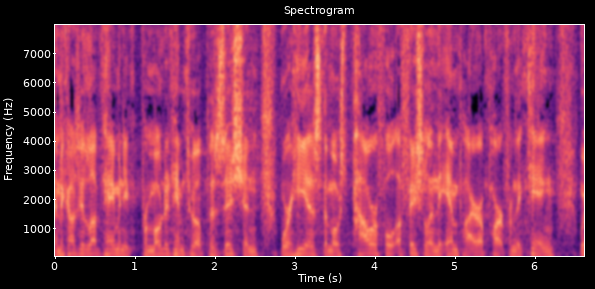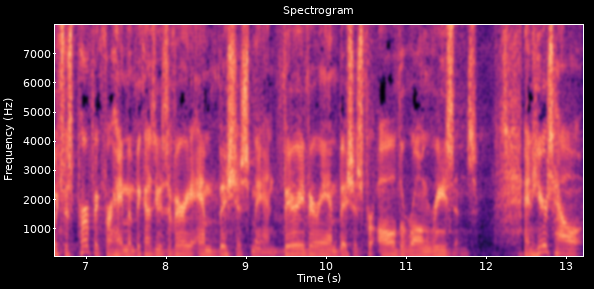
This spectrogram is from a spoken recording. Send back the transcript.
And because he loved Haman, he promoted him to a position where he is the most powerful official in the empire apart from the king, which was perfect for Haman because he was a very ambitious man, very, very ambitious for all the wrong reasons. And here's how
